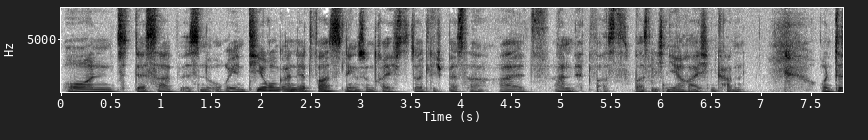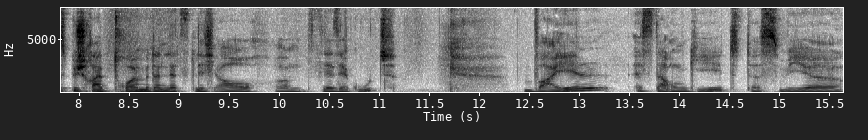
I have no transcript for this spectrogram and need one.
Und deshalb ist eine Orientierung an etwas links und rechts deutlich besser als an etwas, was ich nie erreichen kann. Und das beschreibt Träume dann letztlich auch ähm, sehr, sehr gut, weil es darum geht, dass wir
